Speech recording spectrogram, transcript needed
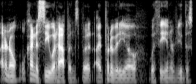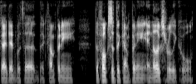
I don't know. We'll kind of see what happens. But I put a video with the interview this guy did with the the company, the folks at the company, and it looks really cool.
